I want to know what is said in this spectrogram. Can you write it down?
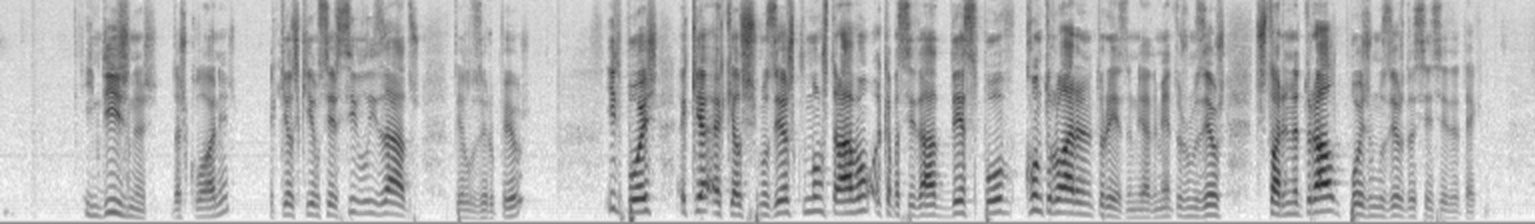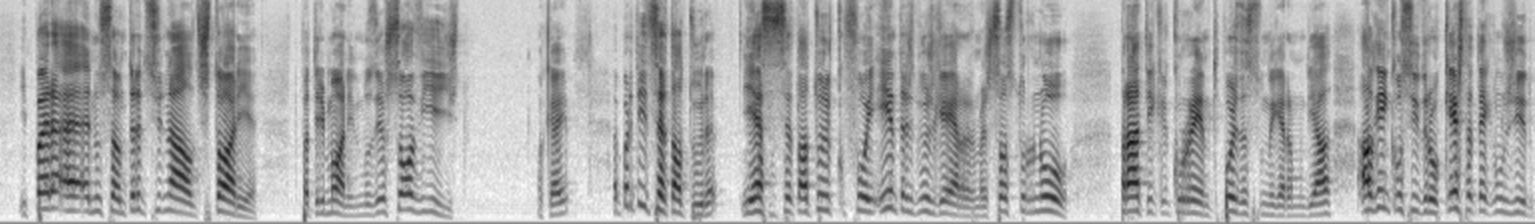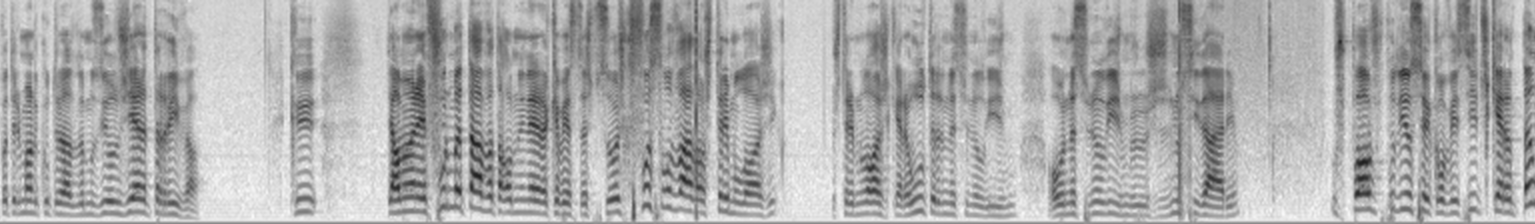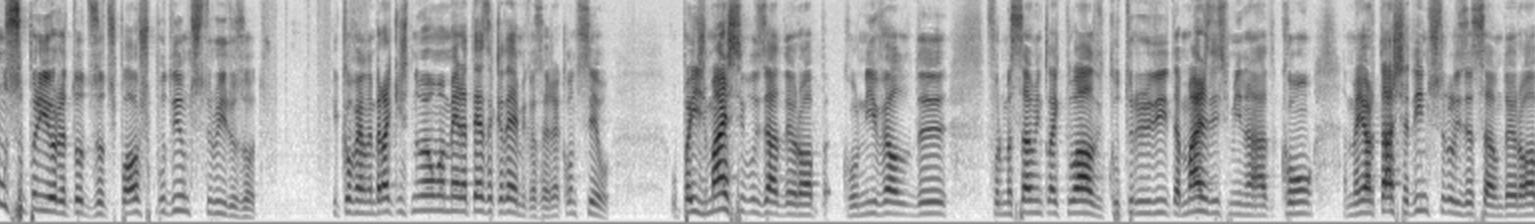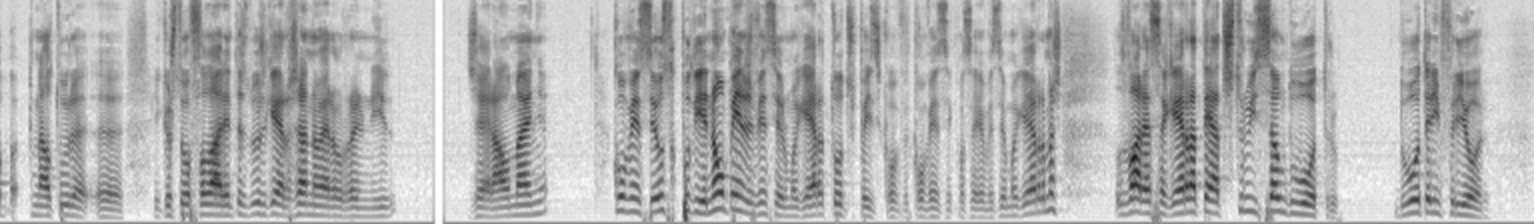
indígenas das colónias, aqueles que iam ser civilizados pelos europeus, e depois aqueles museus que demonstravam a capacidade desse povo controlar a natureza, nomeadamente os museus de história natural, depois os museus da ciência e da técnica. E para a, noção tradicional de história, de património e de museus, só havia isto. Ok? A partir de certa altura, e essa certa altura que foi entre as duas guerras, mas só se tornou prática corrente depois da Segunda Guerra Mundial, alguém considerou que esta tecnologia do património cultural da museologia era terrível. Que de alguma maneira formatava tal maneira a cabeça das pessoas que se fosse levado ao extremo lógico, o extremo lógico era o ultranacionalismo ou o nacionalismo genocidário, os povos podiam ser convencidos que eram tão superior a todos os outros povos que podiam destruir os outros. E convém lembrar que isto não é uma mera tese académica, ou seja, aconteceu. O país mais civilizado da Europa, com o nível de formação intelectual e de cultura erudita mais disseminado, com a maior taxa de industrialização da Europa, que na altura, uh, e que eu estou a falar entre as duas guerras, já não era o Reino Unido, já era a Alemanha, convenceu-se que podia não apenas vencer uma guerra, todos os países convencem que conseguem vencer uma guerra, mas levar essa guerra até à destruição do outro, do outro inferior.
